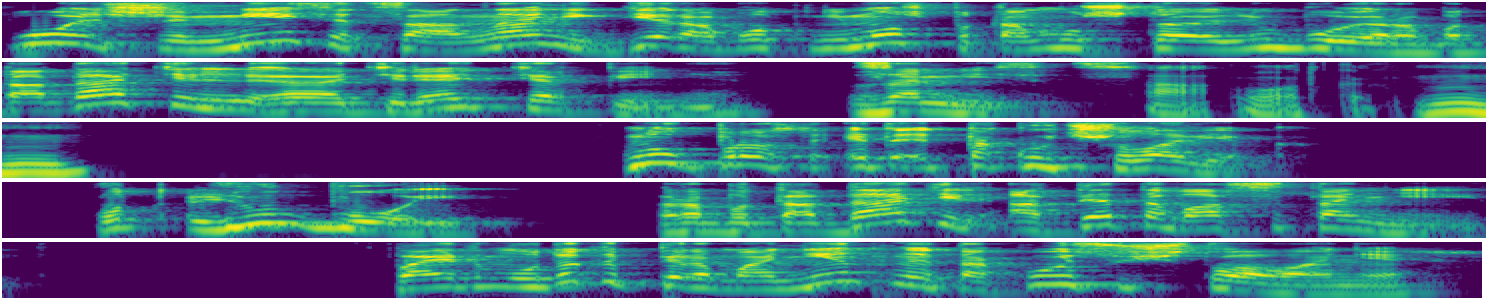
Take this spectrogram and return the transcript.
Больше месяца она нигде работать не может, потому что любой работодатель э, теряет терпение за месяц. А, вот как. Угу. Ну, просто это, это такой человек. Вот любой работодатель от этого осатанеет. Поэтому вот это перманентное такое существование –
